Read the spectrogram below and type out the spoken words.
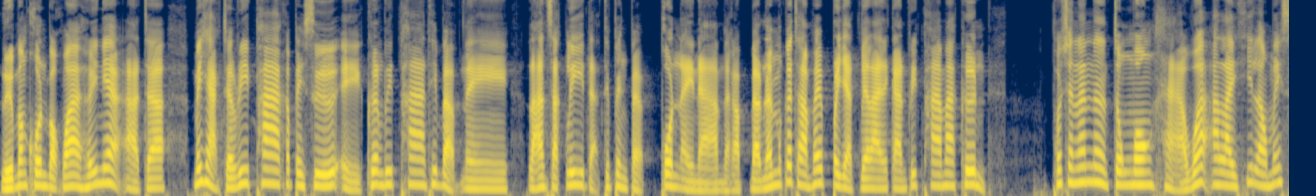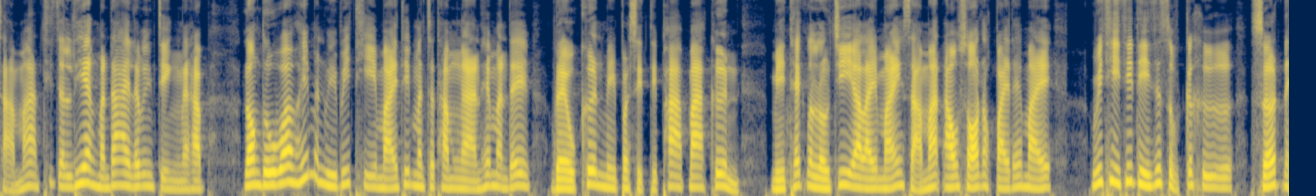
หรือบางคนบอกว่าเฮ้ยเนี่ยอาจจะไม่อยากจะรีดผ้าก็ไปซื้อเอเครื่องรีดผ้าที่แบบในร้านซักรีดอะที่เป็นแบบพ่นไอ้น้ำนะครับแบบนั้นมันก็ทำให้ประหยัดเวลาในการรีดผ้ามากขึ้น เพราะฉะนั้นจงมองหาว่าอะไรที่เราไม่สามารถที่จะเลี่ยงมันได้แล้วจริง ๆ นะครับ ลองดูว่าเฮ้ยมันมีวิธีไหมที่มันจะทำงานให้มันได้เร็วขึ้นมีประสิทธิภาพมากขึ้น มีเทคโนโลยีอะไรไหมสามารถ outsource ออกไปได้ไหมวิธีที่ดีที่สุดก็คือ search ใน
